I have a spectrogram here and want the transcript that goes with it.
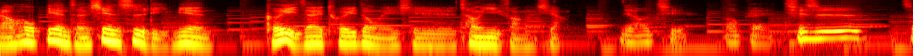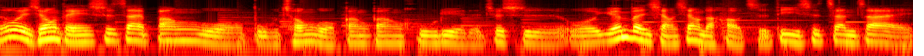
然后变成县市里面可以再推动一些倡议方向。了解，OK。其实哲伟兄等于是在帮我补充我刚刚忽略的，就是我原本想象的好植地是站在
